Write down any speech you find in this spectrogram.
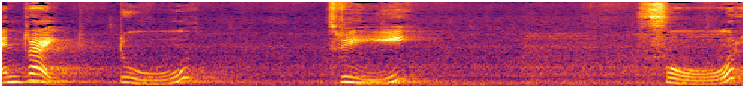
and write two three four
